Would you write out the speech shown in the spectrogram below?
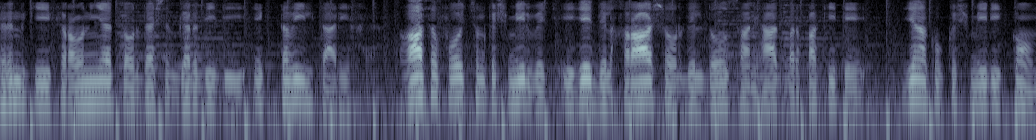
درندگی فرعونیت اور دہشت گردی دی ایک طویل تاریخ ہے۔ غاصب فوج سن کشمیر بچ ایجے دل خراش اور دل دوز سانحات برپا کیتے جنہ کو کشمیری قوم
